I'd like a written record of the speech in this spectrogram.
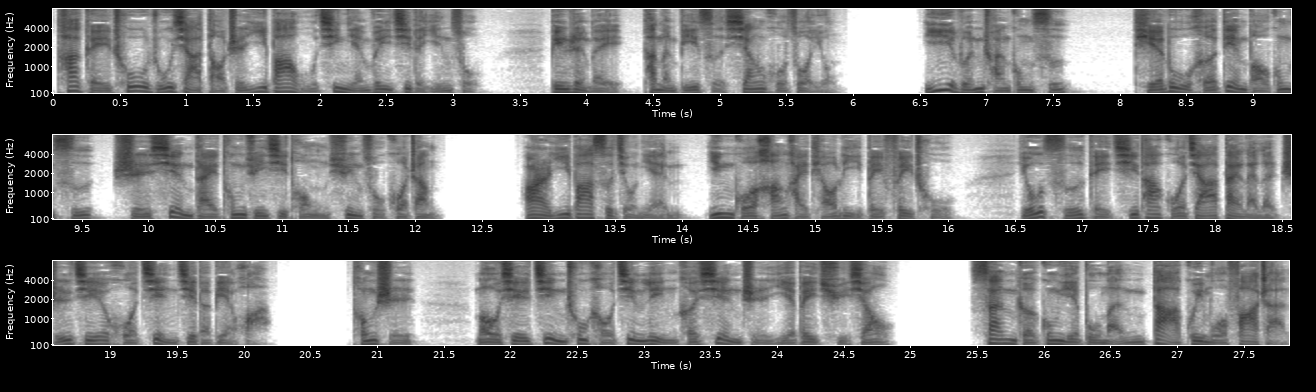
他给出如下导致1857年危机的因素，并认为它们彼此相互作用。一轮船公司、铁路和电报公司使现代通讯系统迅速扩张。二一八四九年，英国航海条例被废除，由此给其他国家带来了直接或间接的变化。同时，某些进出口禁令和限制也被取消。三个工业部门大规模发展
